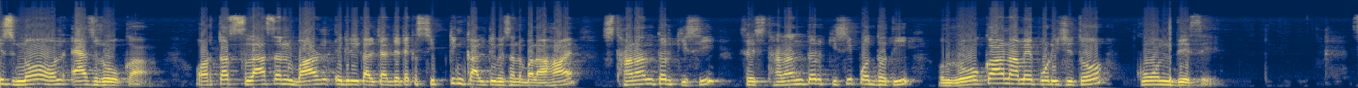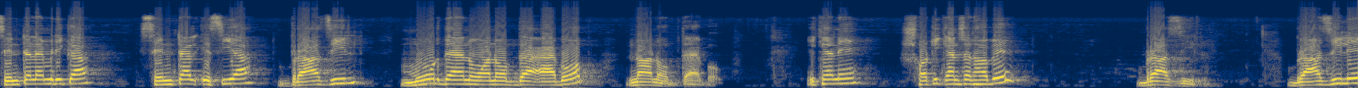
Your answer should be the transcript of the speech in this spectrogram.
is known as roca. অর্থাৎ স্ল্যাশ অ্যান্ড বার্ন এগ্রিকালচার, যেটাকে শিফটিং কাল্টিভেশন বলা হয়, স্থানান্তর কৃষি, সেই স্থানান্তর কৃষি পদ্ধতি রোকা নামে পরিচিত কোন দেশে? Central America, Central Asia, Brazil, more than one of the above, none of the above. এখানে সঠিক অ্যান্সার হবে ব্রাজিল। ব্রাজিলে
